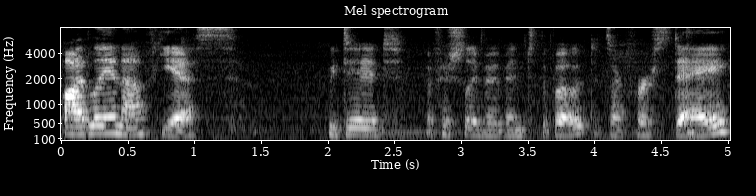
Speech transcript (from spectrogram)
Oddly enough, yes, we did officially move into the boat. It's our first day.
